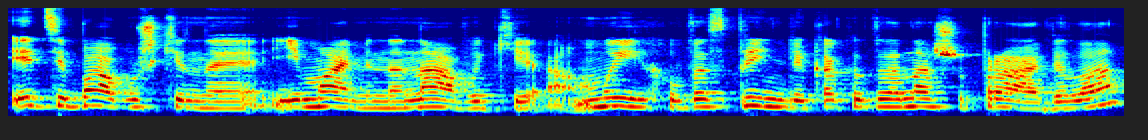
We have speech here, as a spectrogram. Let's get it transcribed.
эти бабушкины и мамины навыки, мы их восприняли как это наши правила.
